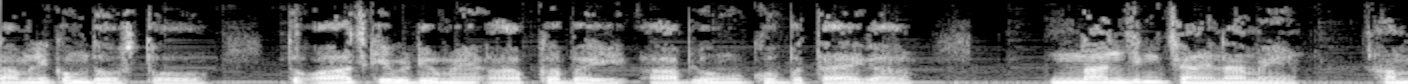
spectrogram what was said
वालेकुम दोस्तों। तो आज की वीडियो में आपका भाई आप लोगों को बताएगा, नानजिंग चाइना में हम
